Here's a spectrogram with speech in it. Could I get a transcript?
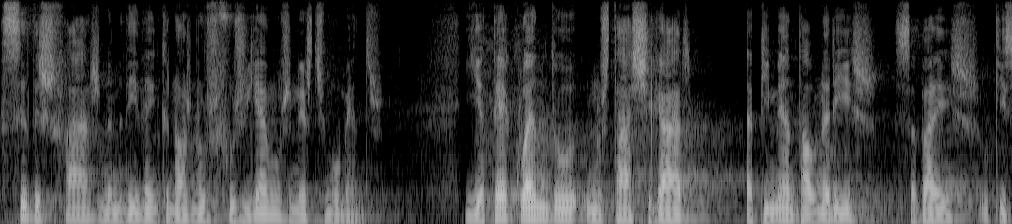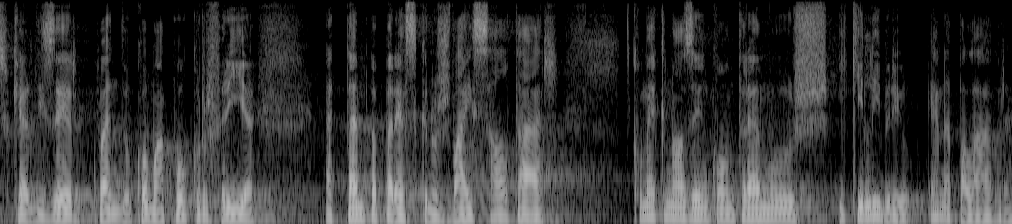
se desfaz na medida em que nós nos refugiamos nestes momentos. E até quando nos está a chegar a pimenta ao nariz, sabeis o que isso quer dizer? Quando, como há pouco referia, a tampa parece que nos vai saltar como é que nós encontramos equilíbrio? É na palavra,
